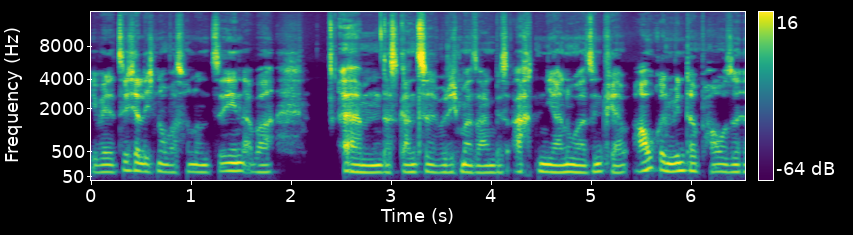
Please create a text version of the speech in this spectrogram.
Ihr werdet sicherlich noch was von uns sehen, aber ähm, das Ganze würde ich mal sagen, bis 8. Januar sind wir auch in Winterpause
